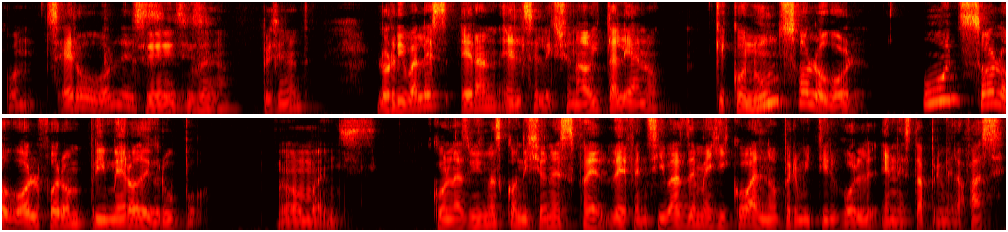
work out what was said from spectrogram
Con cero goles. Sí, sí, sí. Impresionante. Los rivales eran el seleccionado italiano, que con un solo gol, un solo gol fueron primero de grupo. No manches. Con las mismas condiciones fe- defensivas de México al no permitir gol en esta primera fase.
